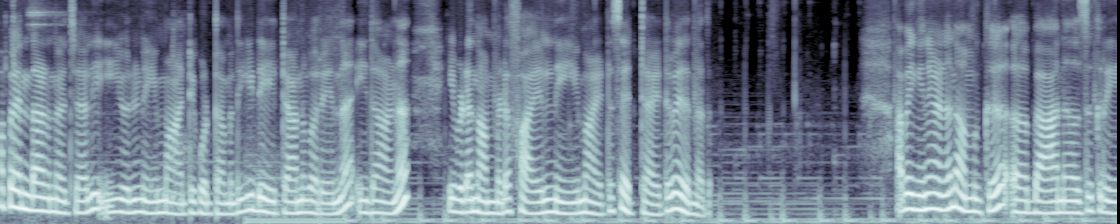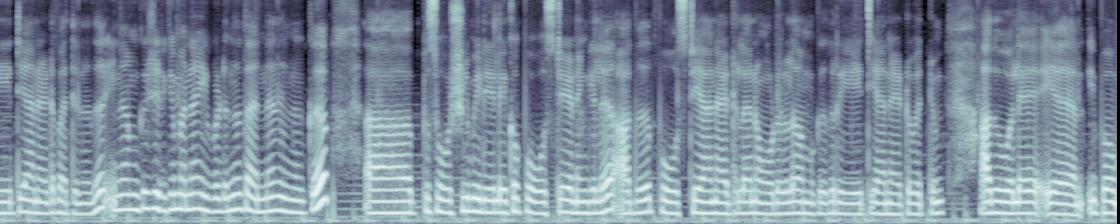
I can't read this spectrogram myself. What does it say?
അപ്പോൾ എന്താണെന്ന് വെച്ചാൽ ഈ ഒരു നെയിം മാറ്റി കൊടുത്താൽ മതി. ഈ ഡേറ്റ എന്ന് പറയുന്ന ഇതാണ് ഇവിടെ നമ്മുടെ ഫയൽ നെയിമായിട്ട് സെറ്റായിട്ട് വരുന്നത്. അപ്പോൾ ഇങ്ങനെയാണ് നമുക്ക് ബാനേഴ്സ് ക്രിയേറ്റ് ചെയ്യാനായിട്ട് പറ്റുന്നത്. ഇനി നമുക്ക് ശരിക്കും പറഞ്ഞാൽ ഇവിടുന്ന് തന്നെ നിങ്ങൾക്ക് ഇപ്പോൾ സോഷ്യൽ മീഡിയയിലേക്ക് പോസ്റ്റ് ചെയ്യണമെങ്കിൽ അത് പോസ്റ്റ് ചെയ്യാനായിട്ടുള്ള നോഡുകൾ നമുക്ക് ക്രിയേറ്റ് ചെയ്യാനായിട്ട് പറ്റും. അതുപോലെ ഇപ്പം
